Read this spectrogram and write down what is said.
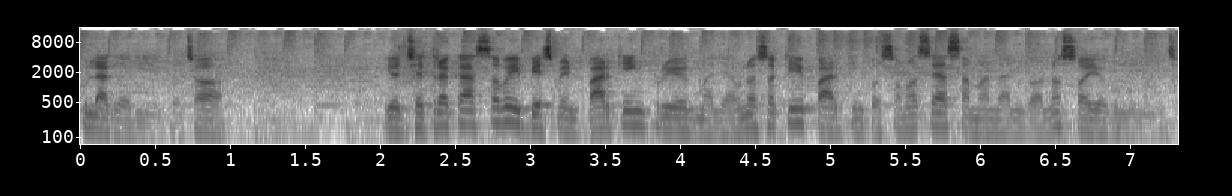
खुला गरिएको छ। यो क्षेत्रका सबै बेसमेन्ट पार्किङ प्रयोगमा ल्याउन सके पार्किङको समस्या समाधान गर्न सहयोग मिल्नेछ।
